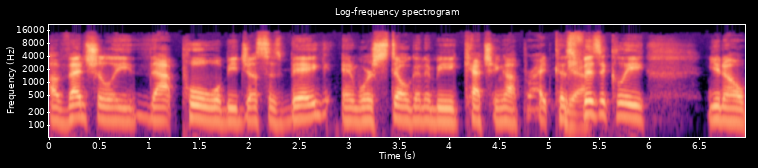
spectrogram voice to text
eventually that pool will be just as big and we're still going to be catching up, right? Because Yeah. physically, you know,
